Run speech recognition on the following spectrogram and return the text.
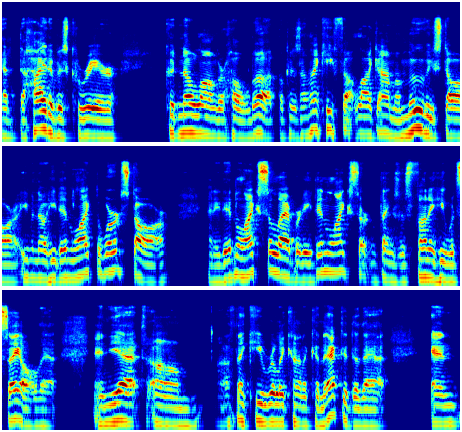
at the height of his career could no longer hold up because I think he felt like I'm a movie star, even though he didn't like the word star and he didn't like celebrity, he didn't like certain things. It's funny he would say all that. And yet, um, I think he really kind of connected to that. And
